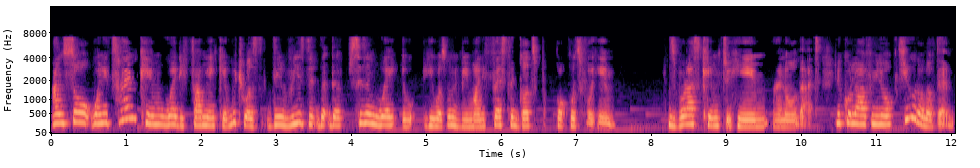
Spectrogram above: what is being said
And so when the time came where the famine came, which was the reason, the, the season where he was going to be manifesting God's purpose for him, his brothers came to him and all that. He could have, you know, killed all of them.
